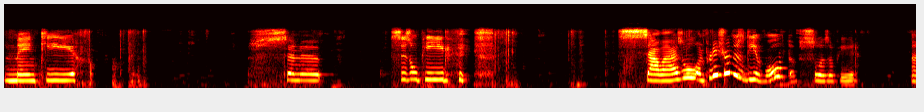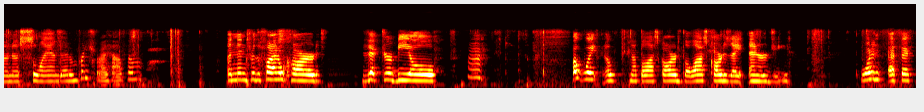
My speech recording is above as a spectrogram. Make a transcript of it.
Mankey. Senate. Sizzlipede. Salazzle. I'm pretty sure this is the evolved of Slizzopede. And a Salandit. I'm pretty sure I have him. And then for the final card, Victreebel. Hmm. Oh, wait. No, not the last card. The last card is a Energy. What an epic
